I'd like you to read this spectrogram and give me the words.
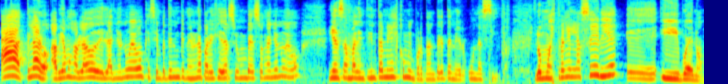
Ah, claro, habíamos hablado del Año Nuevo, que siempre tienen que tener una pareja y darse un beso en Año Nuevo. Y en San Valentín también es como importante tener una cita. Lo muestran en la serie eh, y bueno...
